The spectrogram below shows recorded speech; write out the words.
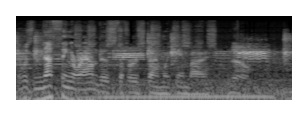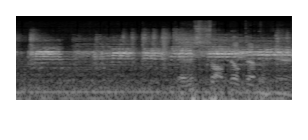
There was nothing around us the first time we came by. No. Yeah, this is all built up in here.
